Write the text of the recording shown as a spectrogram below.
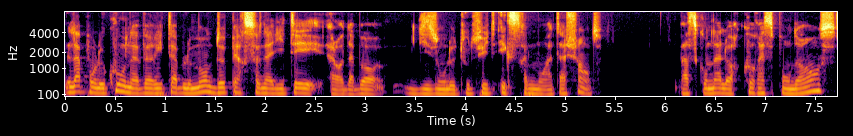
là pour le coup, on a véritablement deux personnalités. Alors d'abord, disons-le tout de suite, extrêmement attachantes. Parce qu'on a leur correspondance,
